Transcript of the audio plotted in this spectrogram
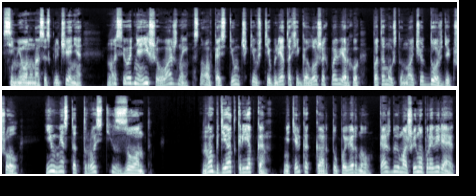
Симеон у нас исключение. Но сегодня Иша важный, снова в костюмчике, в штиблетах и галошах поверху, потому что ночью дождик шел. И вместо трости зонт. Но бдят крепко. Метелька карту повернул. Каждую машину проверяют,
